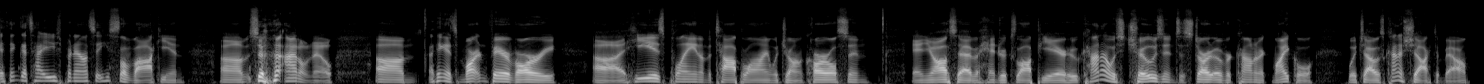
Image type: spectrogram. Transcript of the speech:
I think that's how you pronounce it. He's Slovakian, um, so I don't know. Um, I think it's Martin Fehérváry uh, he is playing on the top line with John Carlson. And you also have a Hendrix Lapierre, who kind of was chosen to start over Connor McMichael, which I was kind of shocked about.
